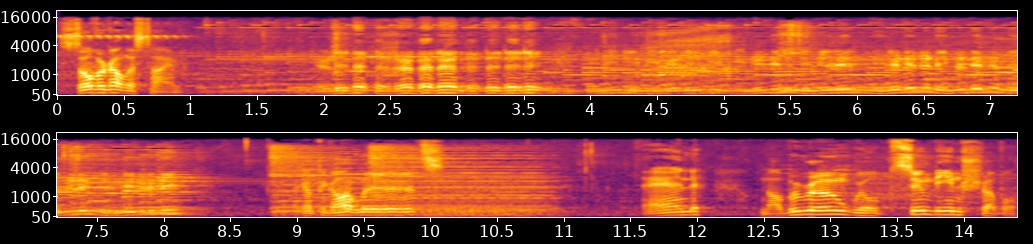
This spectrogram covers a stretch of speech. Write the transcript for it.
Silver Gauntlets time. I got the gauntlets. And Nabooru will soon be in trouble.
